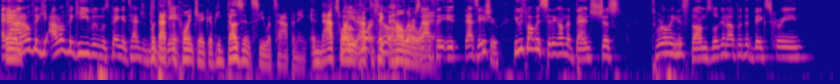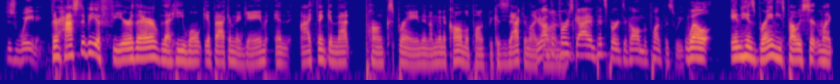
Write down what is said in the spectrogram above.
And, I don't think he, I don't think he even was paying attention. But that's the, the, point, Jacob. He doesn't see what's happening, and that's why No, you have course, to take no, the of helmet course. away. That's the it, that's the issue. He was probably sitting on the bench, just twiddling his thumbs, looking up at the big screen, just waiting. there has to be a fear there that he won't get back in the game, and I think in that punk's brain, and I'm going to call him a punk because he's acting like You're not one. the first guy in Pittsburgh to call him a punk this week. Well, in his brain, he's probably sitting like,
